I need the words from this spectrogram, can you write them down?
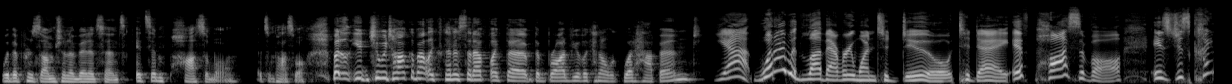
with a presumption of innocence. It's impossible it's impossible but should we talk about like kind of set up like the the broad view of like kind of like what happened Yeah. What I would love everyone to do today, if possible, is just kind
